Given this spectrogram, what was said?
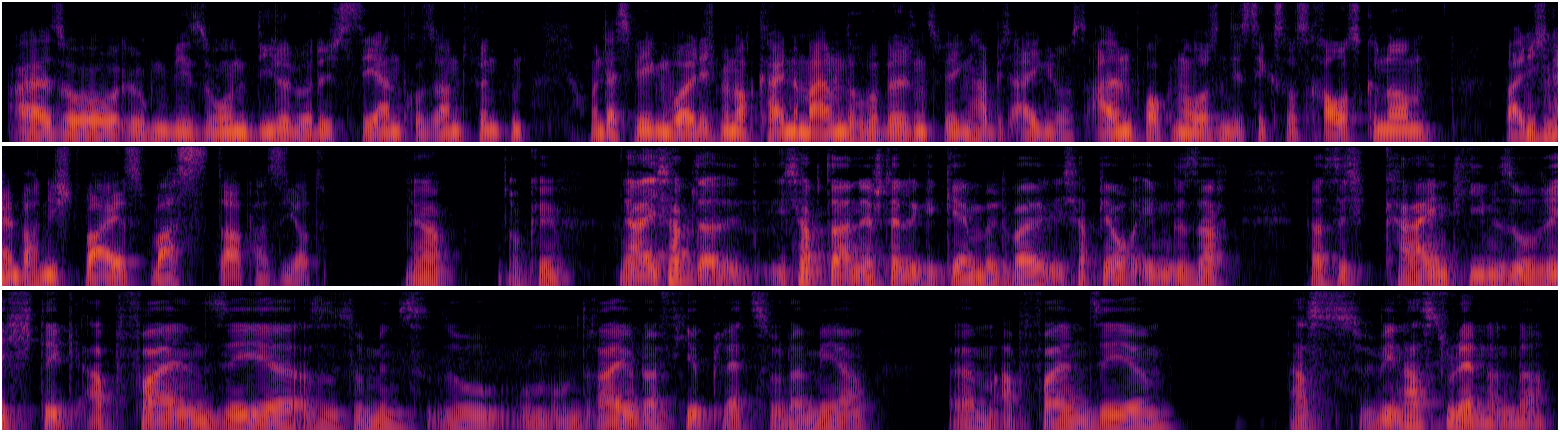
Also irgendwie so ein Deal würde ich sehr interessant finden. Und deswegen wollte ich mir noch keine Meinung darüber bilden. Deswegen habe ich eigentlich aus allen Prognosen die Sixers rausgenommen, weil ich mhm. einfach nicht weiß, was da passiert. Ja, okay. Ja, ich habe da, hab da an der Stelle gegambelt, weil ich habe ja auch eben gesagt, dass ich kein Team so richtig abfallen sehe, also zumindest so um, um drei oder vier Plätze oder mehr ähm, abfallen sehe. Hast, wen hast du denn dann da?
